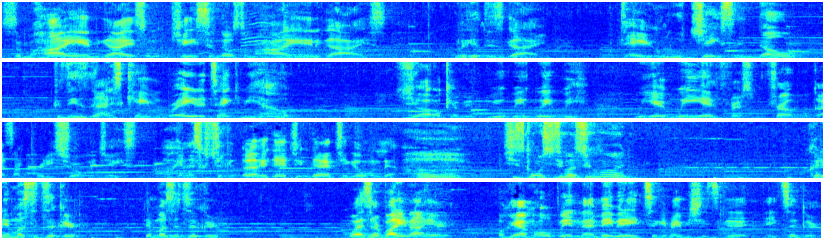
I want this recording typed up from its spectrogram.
some high-end guys. So Jason knows some high-end guys. Look at this guy. Dang, who do Jason know? Because these guys came ready to take me out. Yo, okay, we we we we we we, in- for some trouble because I'm pretty sure with Jason. Okay, let's go check. Uh, gotta, gotta take one left. she's going. She's going. She's going. Okay, they must have took her. They must have took her. Why is her body not here? Okay, I'm hoping that maybe they took her. Maybe she's good. They took her.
